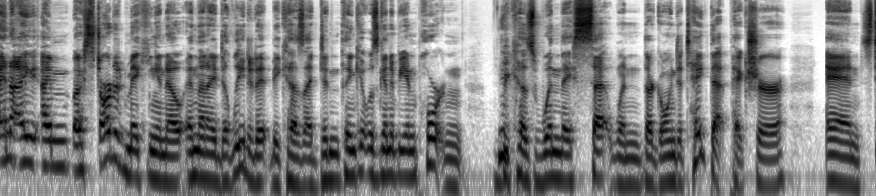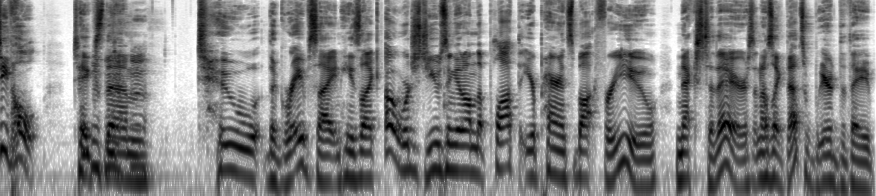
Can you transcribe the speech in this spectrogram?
and I I'm, I started making a note and then I deleted it because I didn't think it was going to be important. Because when they set when they're going to take that picture and Steve Holt takes them to the gravesite and he's like, "Oh, we're just using it on the plot that your parents bought for you next to theirs." And I was like, "That's weird that they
